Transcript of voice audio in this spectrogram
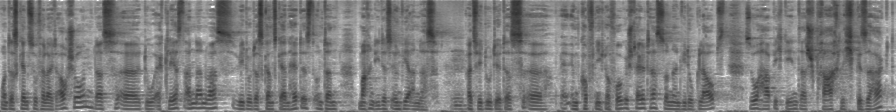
und das kennst du vielleicht auch schon, dass äh, du erklärst anderen was, wie du das ganz gern hättest, und dann machen die das irgendwie anders, mhm. als wie du dir das äh, im Kopf nicht nur vorgestellt hast, sondern wie du glaubst, so habe ich denen das sprachlich gesagt.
